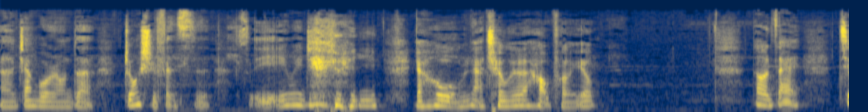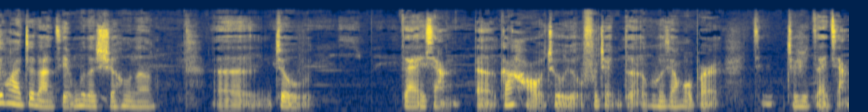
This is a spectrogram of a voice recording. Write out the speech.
呃，张国荣的忠实粉丝，所以因为这个原因，然后我们俩成为了好朋友。那我在计划这档节目的时候呢，呃，就在想，呃，刚好就有复诊的顾客小伙伴儿，就是在讲，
